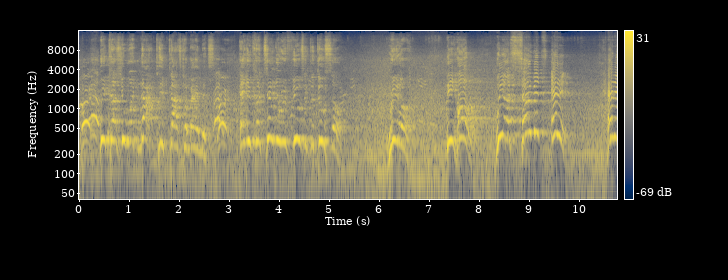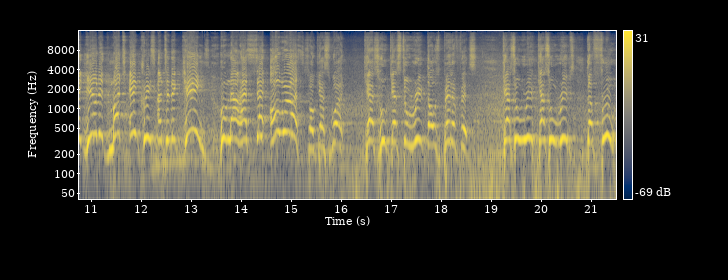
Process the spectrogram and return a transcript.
Right. Because you would not keep God's commandments. Right. And you continue refusing to do so. Read on. Behold, we are servants in it, and it yielded much increase unto the kings whom thou hast set over us. So guess what? Guess who gets to reap those benefits? Guess who reap, guess who reaps the fruit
